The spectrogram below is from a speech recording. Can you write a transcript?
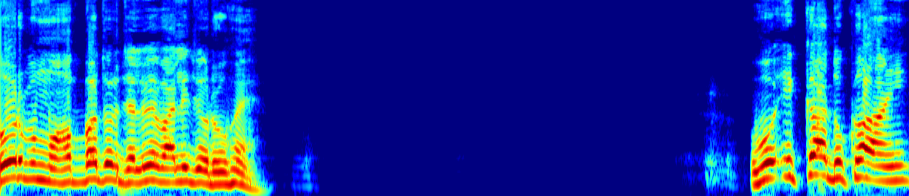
قرب محبت اور جلوے والی جو روحیں وہ اکا دکا آئیں۔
